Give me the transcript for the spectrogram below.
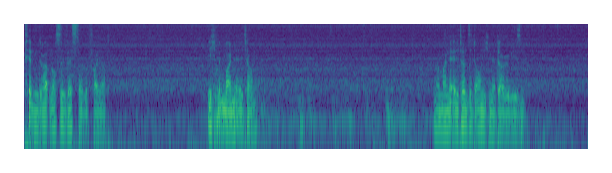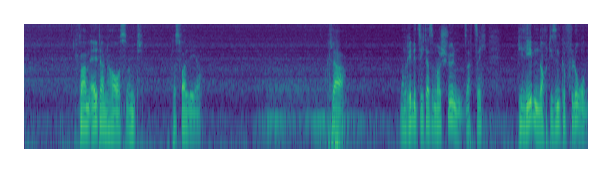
Wir hatten gerade noch Silvester gefeiert. Nicht mit meinen Eltern. Ja, meine Eltern sind auch nicht mehr da gewesen. Ich war im Elternhaus und das war leer. Klar, man redet sich das immer schön, sagt sich, die leben noch, die sind geflohen.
